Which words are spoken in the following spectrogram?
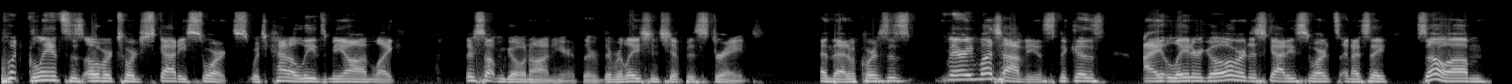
put glances over towards Scotty Schwartz, which kind of leads me on like there's something going on here. The, the relationship is strained. And that, of course, is very much obvious because I later go over to Scotty Schwartz and I say, So, um,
